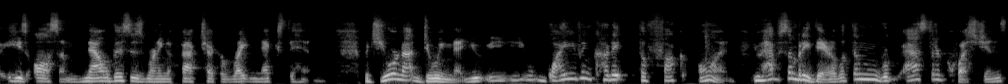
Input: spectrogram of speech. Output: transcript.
he's awesome. Now this is running a fact checker right next to him. But you're not doing that. You, you why even cut it the fuck on? You have somebody there. Let them ask their questions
